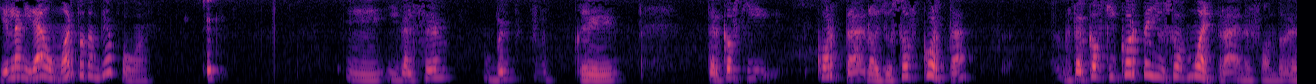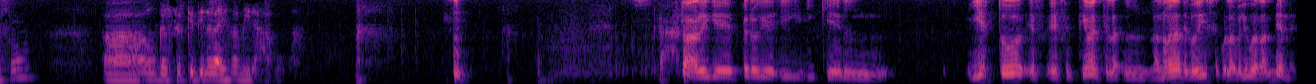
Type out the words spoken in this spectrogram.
y es la mirada de un muerto también, pues. Sí y, y Galsev, que Tarkovsky corta, no, Yusuf corta, Tarkovsky corta y Yusuf muestra, en el fondo, eso, a un Galsev que tiene la misma mirada. Claro, y que, pero que, y, que el, y esto efectivamente, la, novela te lo dice, pero la película también.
